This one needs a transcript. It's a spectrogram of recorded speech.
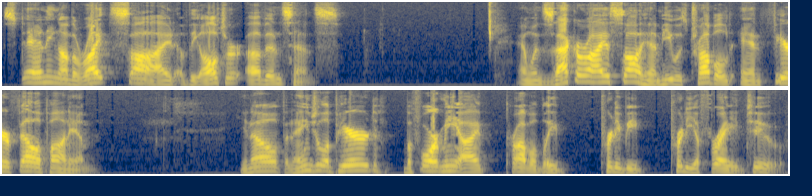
standing on the right side of the altar of incense. And when Zacharias saw him, he was troubled, and fear fell upon him. You know, if an angel appeared before me, I probably pretty be pretty afraid too.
